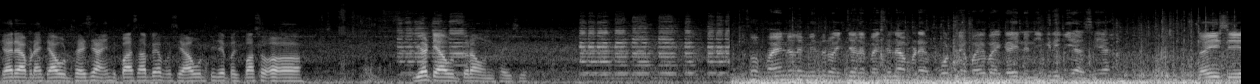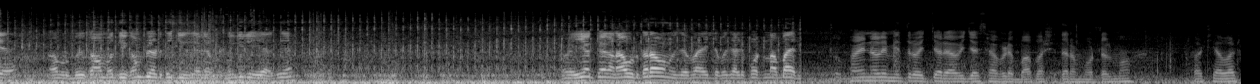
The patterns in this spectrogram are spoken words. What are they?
ત્યારે આપણે અહીંથી આઉટ થાય છે. અહીંથી પાસ આપ્યા પછી આઉટ થઈ જાય, પછી પાછો ગેટે આઉટ કરાવવાનું થાય છે. તો ફાઇનલી મિત્રો અત્યારે પછી આપણે પોટને બાય બાય કહીને નીકળી ગયા છીએ. જઈએ છીએ. આપણું બધું કામ બધી કમ્પ્લીટ થઈ ગયું છે અને આપણે નીકળી ગયા છીએ. હવે એક ઠેકાણ આઉટ કરાવવાનું છે ભાઈ, એટલે પછી પોટના બહાર ફાઇનલી મિત્રો, અત્યારે આવી જશે આપણે બાપા સીતારામ હોટલમાં, કાઠિયાવાડ.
